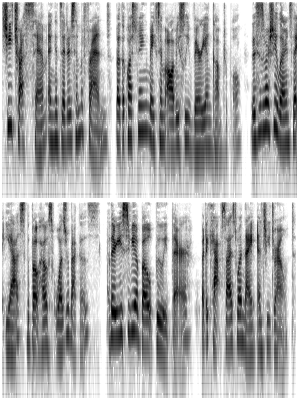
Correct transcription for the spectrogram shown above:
She trusts him and considers him a friend, but the questioning makes him obviously very uncomfortable. This is where she learns that yes, the boathouse was Rebecca's. There used to be a boat buoyed there, but it capsized one night and she drowned.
